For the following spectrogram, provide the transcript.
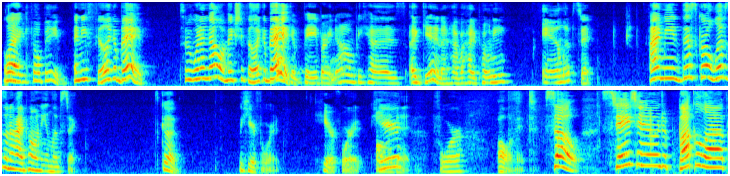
like you Like feel babe. and you feel like a babe. So we want to know what makes you feel like a babe. like a babe right now because again I have a high pony and lipstick. I mean, this girl lives in a high pony and lipstick. It's good. We're here for it. Here for it. Here for all of it. So stay tuned, buckle up.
